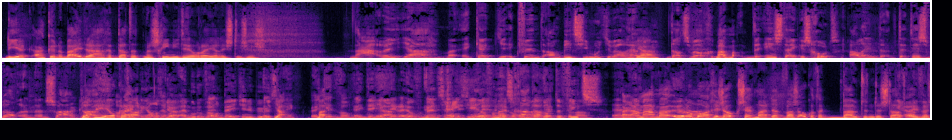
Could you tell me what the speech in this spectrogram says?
die er aan kunnen bijdragen dat het misschien niet heel realistisch is. Nou, weet je, ja, maar kijk, ik vind ambitie moet je wel hebben. Ja. Dat is wel Maar- maar- de insteek is goed. Alleen het is wel een, een zware Nog kluif. een heel klein... Zegt, hij moet ook wel een beetje in de buurt Ja, zijn. Weet maar- je? Want ik, denk, Ja. ik denk dat heel veel mensen En geen zin heel veel mensen gaan ook op de fiets. En- Nou ja, maar, maar Euroborg is ook, zeg maar, dat was ook altijd buiten de stad. Ja, Even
